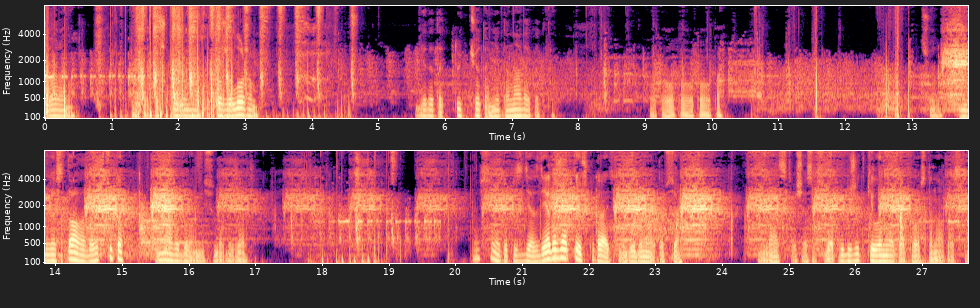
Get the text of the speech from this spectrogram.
сторону. Вот эту шкуру нахуй тоже ложим. Где-то тут что-то мне-то надо как-то. Опа, опа, опа, опа. Что не достало? Да вот, сука, надо было мне сюда бежать. Ну все, это пиздец. Я даже аптечку тратить не буду на это все. Братство, сейчас их сюда прибежит километр просто-напросто.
